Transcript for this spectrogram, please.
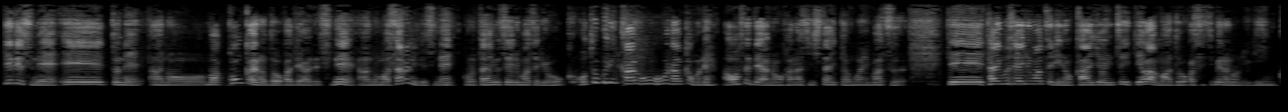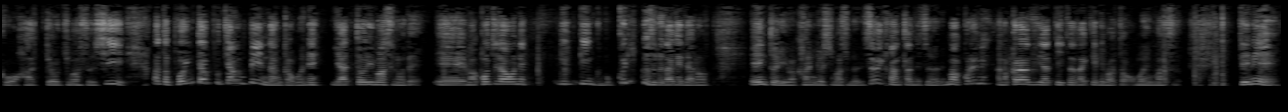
でですね、えー、っとね、あの、まあ、今回の動画ではですね、あの、まあ、さらにですね、このタイムセール祭りをお得に買う方法なんかもね、合わせてあの、お話ししたいと思います。で、タイムセール祭りの会場については、まあ、動画説明欄にリンクを貼っておきますし、あと、ポイントアップキャンペーンなんかもね、やっておりますので、えー、まあ、こちらをね、リンクもクリックするだけであの、エントリーは完了しますので、すごい簡単ですので、まあ、これね、あの、必ずやっていただければと思います。でね、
